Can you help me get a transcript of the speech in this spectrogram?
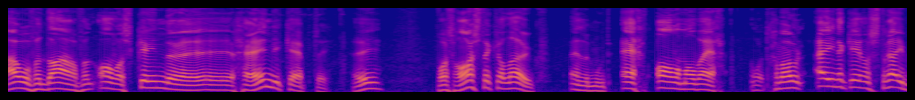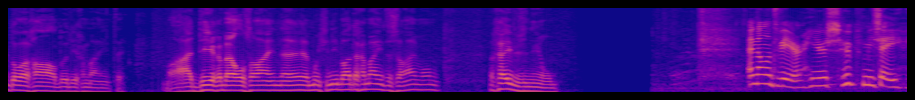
oude vandaag van alles, kinderen, eh, gehandicapten. He? Was hartstikke leuk. En het moet echt allemaal weg. Er wordt gewoon één keer een streep doorgehaald door die gemeente. Maar dierenwelzijn uh, moet je niet bij de gemeente zijn, want daar geven ze niet om. En dan het weer. Hier is Huub Misee.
